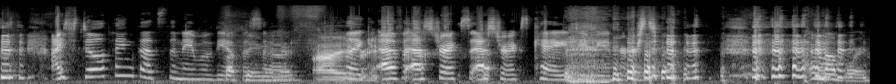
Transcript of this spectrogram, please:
I still think that's the name of the Fuck Damien episode. Hirst. I Like agree. F asterisk asterisk K Damien Hirst. I'm on board.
